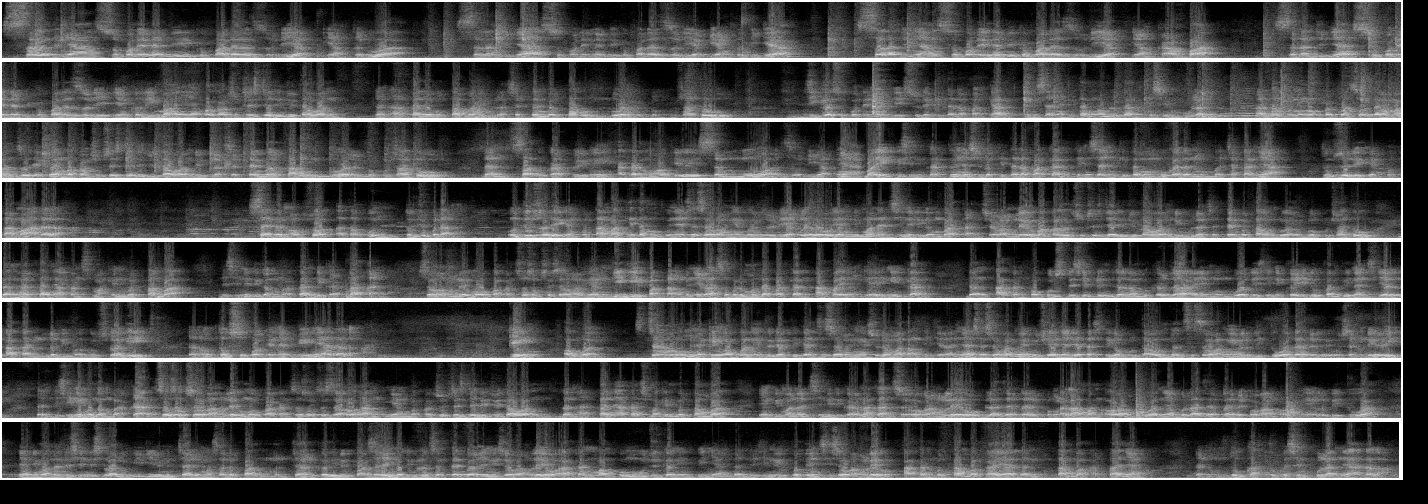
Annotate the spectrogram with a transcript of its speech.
Selanjutnya, support energi kepada zodiak yang kedua. Selanjutnya, support energi kepada zodiak yang ketiga. Selanjutnya, support energi kepada zodiak yang keempat selanjutnya support energi kepada zodiak yang kelima yang bakal sukses jadi jutawan dan hartanya bertambah di bulan September tahun 2021 jika support energi sudah kita dapatkan misalnya kita mengambil kesimpulan ataupun yang memperkuat suatu ramalan zodiak yang bakal sukses jadi jutawan di bulan September tahun 2021 dan satu kartu ini akan mewakili semua zodiaknya. Baik di sini kartunya sudah kita dapatkan. Kini saatnya kita membuka dan membacakannya. Untuk zodiak yang pertama adalah Seven of Swords ataupun tujuh pedang. Untuk zodiak yang pertama kita mempunyai seseorang yang berzodiak Leo yang di mana di sini digambarkan seorang Leo bakal sukses jadi jutawan di bulan September tahun 2021 dan hartanya akan semakin bertambah. Di sini digambarkan dikarenakan seorang Leo merupakan sosok seseorang yang gigih pantang menyerah sebelum mendapatkan apa yang ia inginkan dan akan fokus disiplin dalam bekerja yang membuat di sini kehidupan finansial akan lebih bagus lagi dan untuk support energinya adalah King of One. Secara umumnya King of One itu diartikan seseorang yang sudah matang pikirannya seseorang yang usianya di atas 30 tahun dan seseorang yang lebih tua dari Leo sendiri. Dan di sini menggambarkan sosok seorang. Leo merupakan sosok seseorang yang bakal sukses jadi jutawan dan hartanya akan semakin bertambah yang di mana di sini dikarenakan seorang Leo belajar dari pengalaman orang tuanya belajar dari orang-orang yang lebih tua yang di mana di sini selalu gigih mencari masa depan mencari kehidupan sehingga di bulan September ini seorang Leo akan mampu mewujudkan impinya dan di sini potensi seorang Leo akan bertambah kaya dan bertambah hartanya. Dan untuk kartu kesimpulannya adalah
